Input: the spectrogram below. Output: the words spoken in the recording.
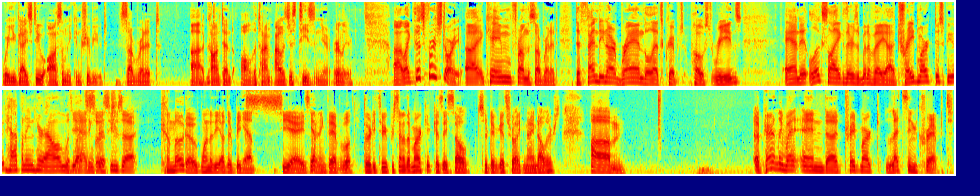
where you guys do awesomely contribute subreddit uh, content all the time. I was just teasing you earlier. Uh, like this first story, uh, it came from the subreddit. Defending our brand, the Let's Encrypt post reads. And it looks like there's a bit of a uh, trademark dispute happening here, Allan, with Yeah, Let's Encrypt. so it seems uh, Comodo, one of the other big Yep. CAs, Yep. I think they have about 33% of the market because they sell certificates for like $9. Um, apparently went and uh, trademarked Let's Encrypt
